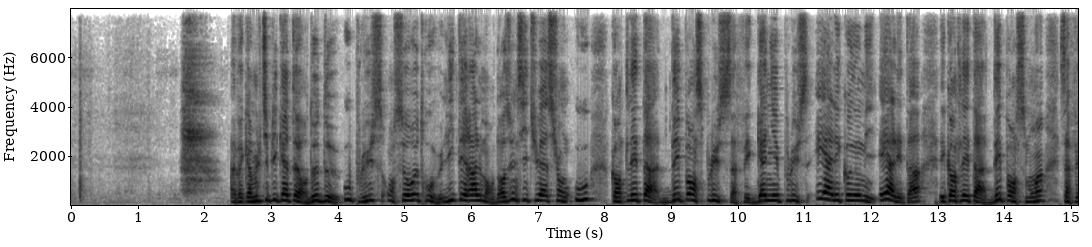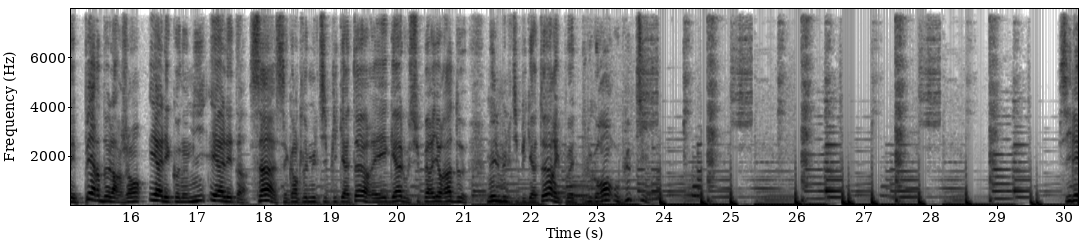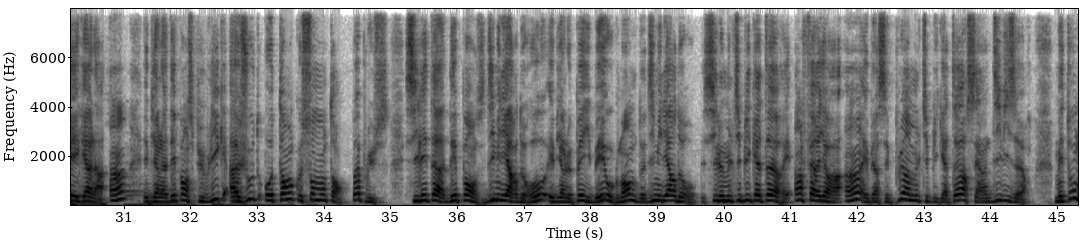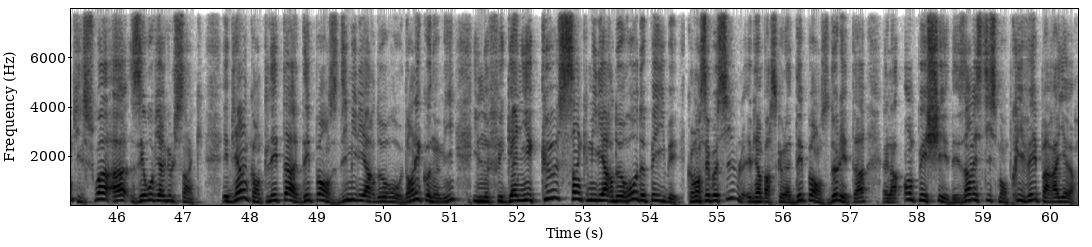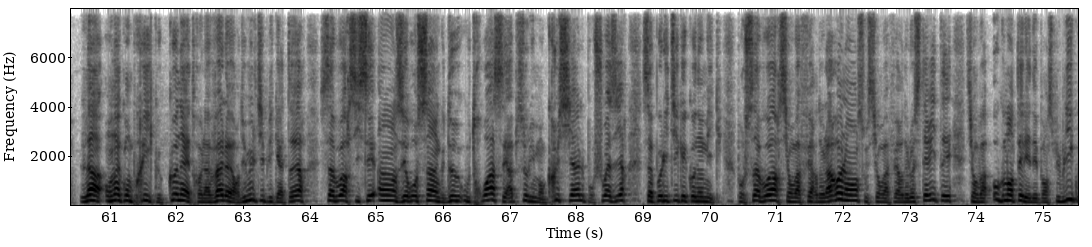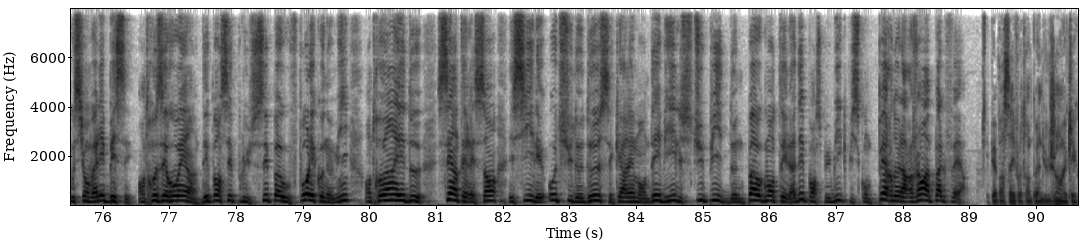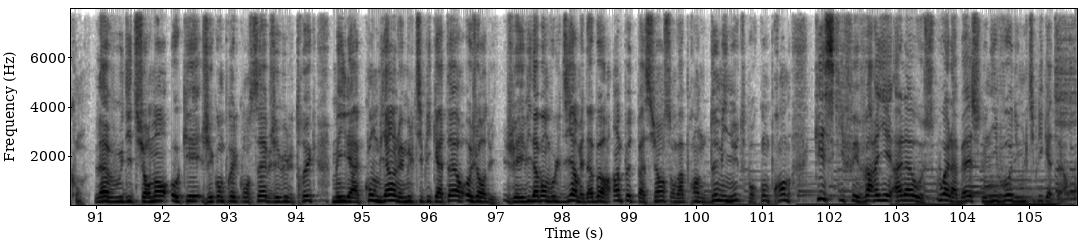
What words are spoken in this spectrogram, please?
avec un multiplicateur de 2 ou plus, on se retrouve littéralement dans une situation où, quand l'État dépense plus, ça fait gagner plus et à l'économie et à l'État, et quand l'État dépense moins, ça fait perdre de l'argent et à l'économie et à l'État. Ça, c'est quand le multiplicateur est égal ou supérieur à 2, mais le multiplicateur, il peut être plus grand ou plus petit. S'il est égal à 1, eh bien la dépense publique ajoute autant que son montant, pas plus. Si l'État dépense 10 milliards d'euros, eh bien le PIB augmente de 10 milliards d'euros. Si le multiplicateur est inférieur à 1, eh bien c'est plus un multiplicateur, c'est un diviseur. Mettons qu'il soit à 0,5. Eh bien, quand l'État dépense 10 milliards d'euros dans l'économie, il ne fait gagner que 5 milliards d'euros de PIB. Comment c'est possible? Eh bien parce que la dépense de l'État, elle a empêché des investissements privés ailleurs. Là, on a compris que connaître la valeur du multiplicateur, savoir si c'est 1, 0,5, 2 ou 3, c'est absolument crucial pour choisir sa politique économique, pour savoir si on va faire de la relance ou si on va faire de l'austérité, si on va augmenter les dépenses publiques ou si on va les baisser. Entre 0 et 1, dépenser plus, c'est pas ouf pour l'économie. Entre 1 et 2, c'est intéressant. Et s'il est au-dessus de 2, c'est carrément débile, stupide de ne pas augmenter la dépense publique puisqu'on perd de l'argent à pas le faire. Et puis à part ça, il faut être un peu indulgent avec les cons. Là, vous vous dites sûrement, ok, j'ai compris le concept, j'ai vu le truc, mais il est à combien le multiplicateur aujourd'hui? Je vais évidemment vous le dire, mais d'abord un peu de patience, on va prendre deux minutes pour comprendre qu'est-ce qui fait varier à la hausse ou à la baisse le niveau du multiplicateur.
